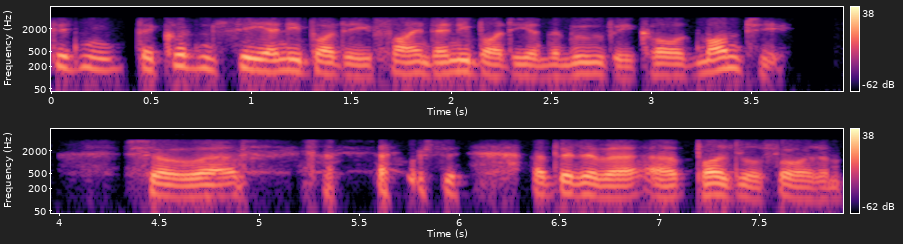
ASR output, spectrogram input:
didn't they couldn't see anybody find anybody in the movie called Monty. So uh, that was a, a bit of a, a puzzle for them.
